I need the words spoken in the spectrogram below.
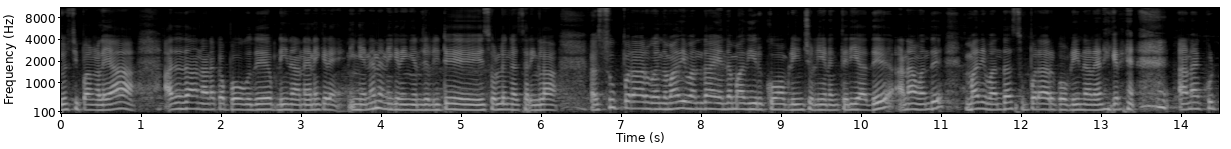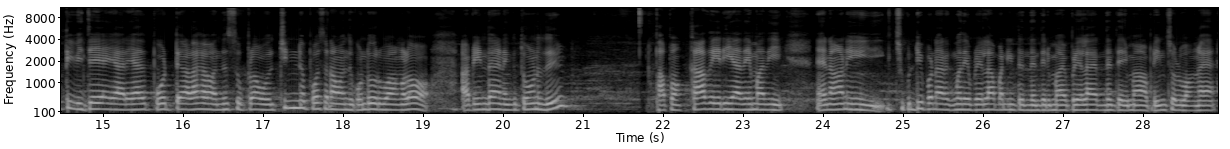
யோசிப்பாங்க இல்லையா அதுதான் நடக்க போகுது அப்படின்னு நான் நினைக்கிறேன். நீங்கள் என்ன நினைக்கிறீங்கன்னு சொல்லிட்டு சொல்லுங்கள் சரிங்களா? சூப்பராக இருக்கும். இந்த மாதிரி வந்தால் எந்த மாதிரி இருக்கும் அப்படின்னு சொல்லி எனக்கு தெரியாது. ஆனால் வந்து இந்த மாதிரி வந்தால் சூப்பராக இருக்கும் அப்படின்னு நான் நினைக்கிறேன். ஆனால் குட்டி விஜயை யாரையாவது போட்டு அழகாக வந்து சூப்பராக ஒரு சின்ன போசனாக வந்து கொண்டு வருவாங்களோ அப்படின்னு தான் எனக்கு தோணுது. பார்ப்போம். காவேரி அதே மாதிரி நானும் சி- குட்டி பொண்ணாக இருக்கும்போது இப்படியெல்லாம் பண்ணிகிட்டு இருந்தேன் தெரியுமா? இப்படியெல்லாம் இருந்தேன் தெரியுமா? அப்படின்னு சொல்லுவாங்க.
